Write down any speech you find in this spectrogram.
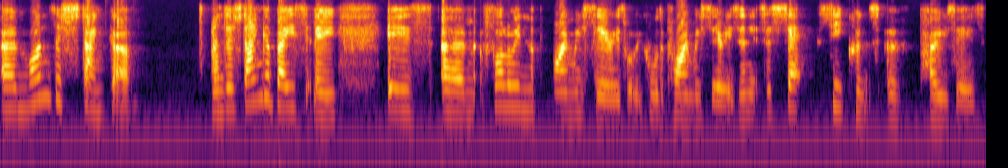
Um, one's a Ashtanga, and Ashtanga basically is um, following the primary series, what we call the primary series, and it's a set sequence of poses.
